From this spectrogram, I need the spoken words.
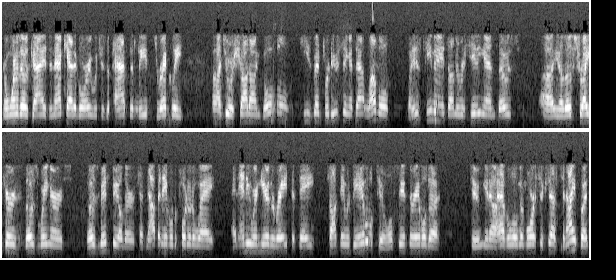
you know one of those guys in that category, which is a pass that leads directly uh, to a shot on goal. He's been producing at that level, but his teammates on the receiving end, those uh, you know those strikers, those wingers, those midfielders have not been able to put it away at anywhere near the rate that they thought they would be able to. We'll see if they're able to to you know have a little bit more success tonight, but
